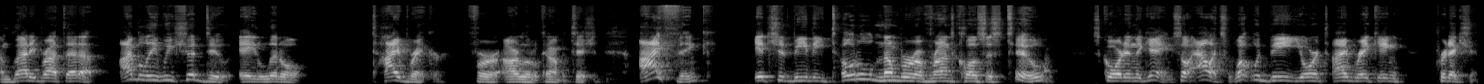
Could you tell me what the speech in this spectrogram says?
I'm glad he brought that up. I believe we should do a little tiebreaker for our little competition. I think it should be the total number of runs closest to scored in the game. So, Alex, what would be your tie breaking prediction?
